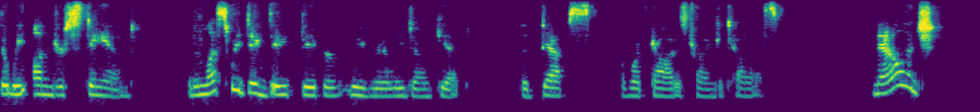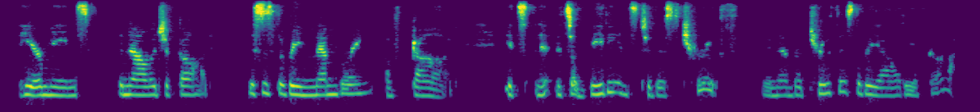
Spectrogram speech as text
that we understand. But unless we dig deep, deeper, we really don't get the depths of what God is trying to tell us. Knowledge here means the knowledge of God. This is the remembering of God. It's, it's obedience to this truth. Remember, truth is the reality of God.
